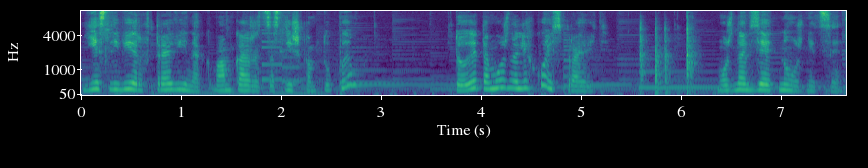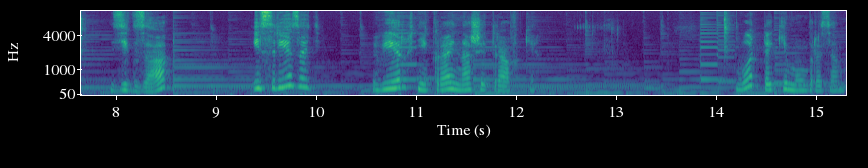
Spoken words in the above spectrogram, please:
Если верх травинок вам кажется слишком тупым, то это можно легко исправить. Можно взять ножницы зигзаг и срезать верхний край нашей травки. Вот таким образом.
